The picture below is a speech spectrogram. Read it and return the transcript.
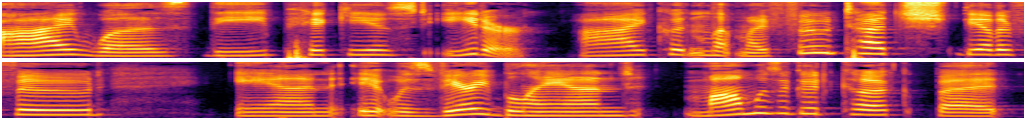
I was the pickiest eater. I couldn't let my food touch the other food and it was very bland. Mom was a good cook, but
